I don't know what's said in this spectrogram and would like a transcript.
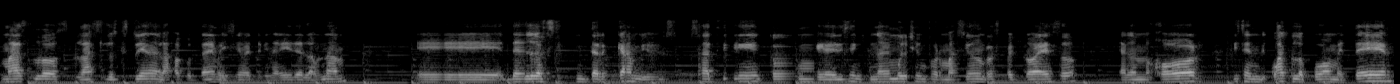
más los, los que estudian en la Facultad de Medicina Veterinaria y de la UNAM, eh, de los intercambios. O sea, como que dicen que no hay mucha información respecto a eso, a lo mejor dicen cuánto lo puedo meter,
